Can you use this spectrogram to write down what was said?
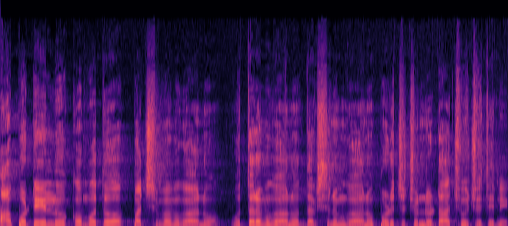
ఆ పొట్టేళ్ళు కొమ్ముతో పశ్చిమముగాను ఉత్తరముగాను దక్షిణముగాను పొడుచుచుండుట చూచు తిని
